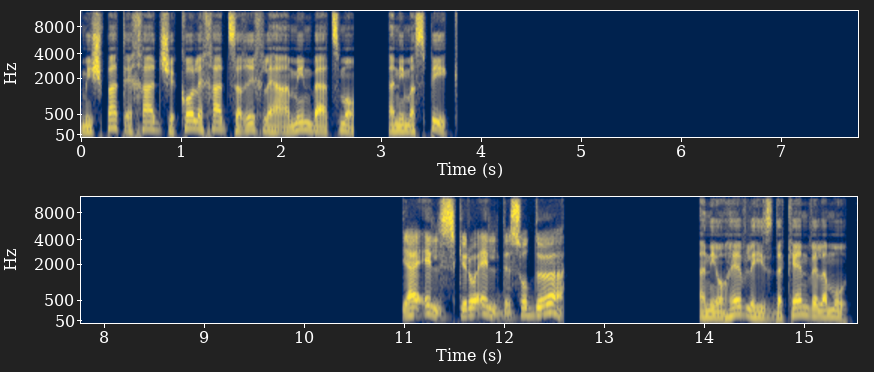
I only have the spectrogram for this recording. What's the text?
משפט אחד שכל אחד צריך להאמין בעצמו. אני מספיק. Jeg elsker å eldes og dø. אני אוהב להזדקן ולמות.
